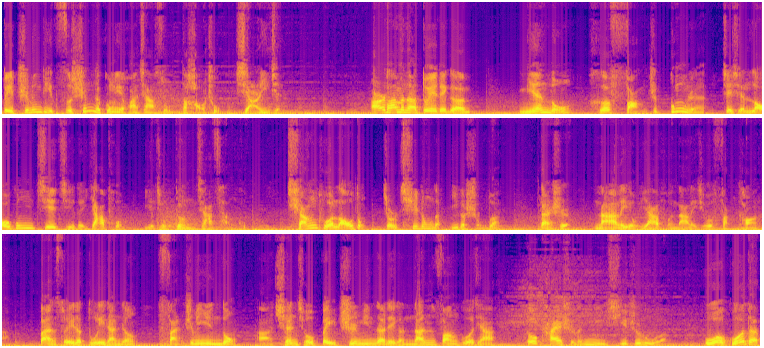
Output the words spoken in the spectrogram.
对殖民地自身的工业化加速的好处显而易见。而他们呢，对这个棉农和纺织工人这些劳工阶级的压迫也就更加残酷。强迫劳动就是其中的一个手段，但是。哪里有压迫，哪里就有反抗啊！伴随着独立战争、反殖民运动啊，全球被殖民的这个南方国家都开始了逆袭之路了。我国的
